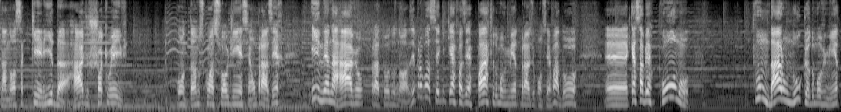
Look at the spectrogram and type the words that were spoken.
na nossa querida Rádio Shockwave. Contamos com a sua audiência, é um prazer inenarrável para todos nós. E para você que quer fazer parte do movimento Brasil Conservador, é, quer saber como fundar um núcleo do movimento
